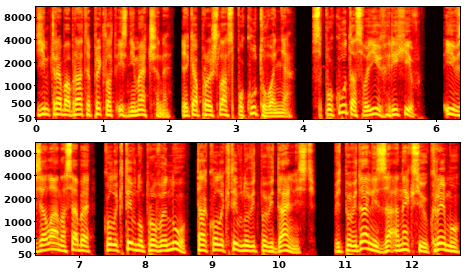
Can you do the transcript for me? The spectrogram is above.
їм треба брати приклад із Німеччини, яка пройшла спокутування, спокута своїх гріхів, і взяла на себе колективну провину та колективну відповідальність, відповідальність за анексію Криму,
